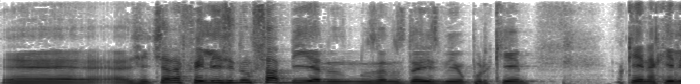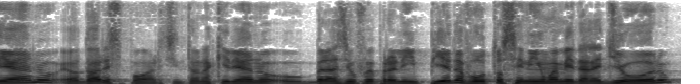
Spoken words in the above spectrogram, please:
É, a gente era feliz e não sabia nos anos 2000, porque Ok, naquele ano eu adoro esporte, então naquele ano o Brasil foi para a Olimpíada, voltou sem nenhuma medalha de ouro,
